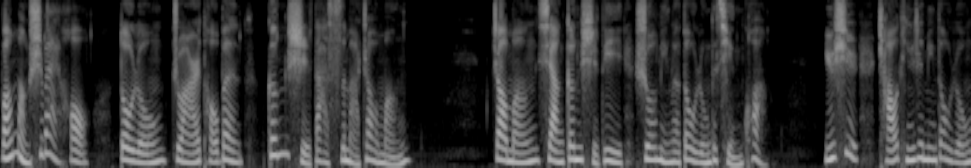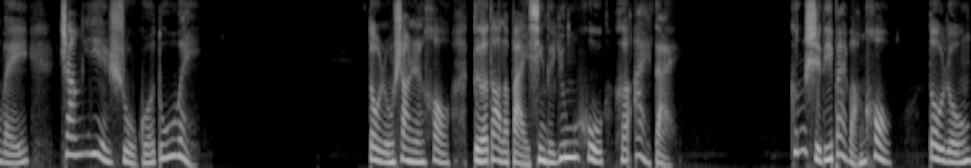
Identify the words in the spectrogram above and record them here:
王莽失败后，窦融转而投奔更始大司马赵蒙。赵蒙向更始帝说明了窦融的情况，于是朝廷任命窦融为张掖蜀国都尉。窦融上任后，得到了百姓的拥护和爱戴。更始帝败亡后，窦融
